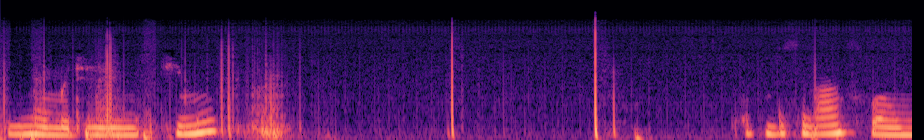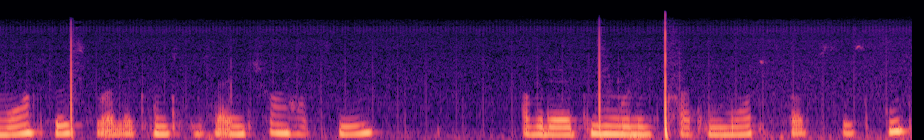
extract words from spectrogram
Primo mit dem Team. Ich habe ein bisschen Angst vor Mortis, weil er könnte mich eigentlich schon hotzen. Aber der Primo nimmt gerade den Mortis ab, das ist gut.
